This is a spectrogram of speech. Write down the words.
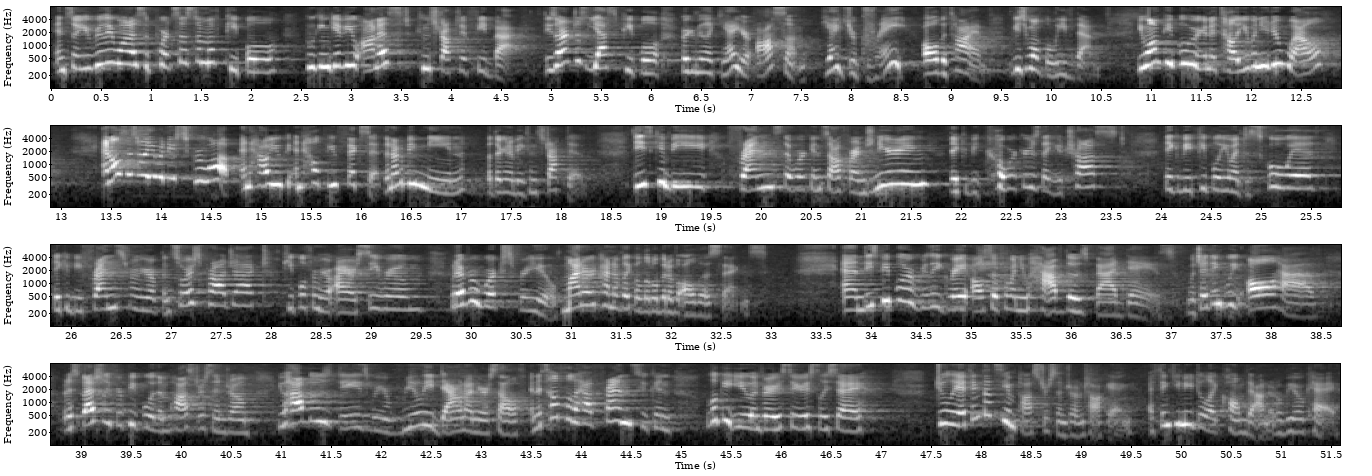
And so you really want a support system of people who can give you honest, constructive feedback. These aren't just yes people who are gonna be like, yeah, you're awesome. Yeah, you're great all the time, because you won't believe them. You want people who are gonna tell you when you do well, and also tell you when you screw up and how you and help you fix it. They're not gonna be mean, but they're gonna be constructive. These can be friends that work in software engineering, they could be coworkers that you trust, they could be people you went to school with, they could be friends from your open source project, people from your IRC room, whatever works for you. Mine are kind of like a little bit of all those things. And these people are really great also for when you have those bad days, which I think we all have, but especially for people with imposter syndrome, you have those days where you're really down on yourself, and it's helpful to have friends who can look at you and very seriously say, Julie, I think that's the imposter syndrome talking. I think you need to like calm down, it'll be okay.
